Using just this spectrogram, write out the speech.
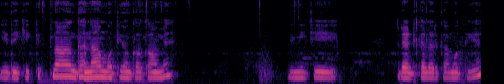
ये देखिए, कितना घना मोतियों का काम है। नीचे रेड कलर का मोती है।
